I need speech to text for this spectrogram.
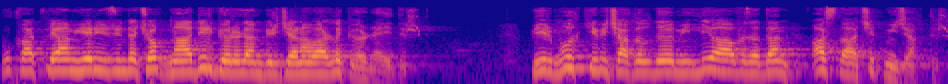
Bu katliam yeryüzünde çok nadir görülen bir canavarlık örneğidir. Bir mıh gibi çakıldığı milli hafızadan asla çıkmayacaktır.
